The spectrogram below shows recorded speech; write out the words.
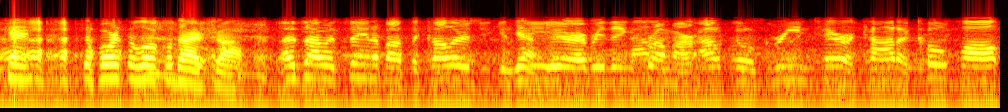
Okay, support the local dive shop. As I was saying about the colors, you can yeah. see here everything from our outdoor green terracotta cobalt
